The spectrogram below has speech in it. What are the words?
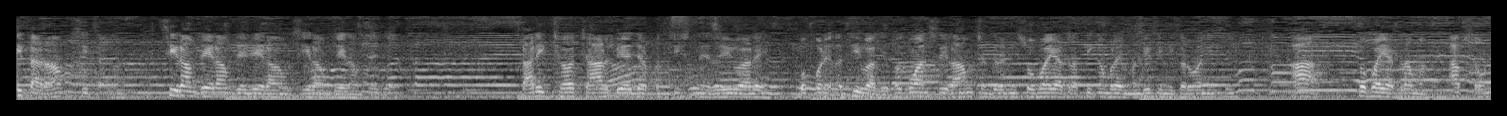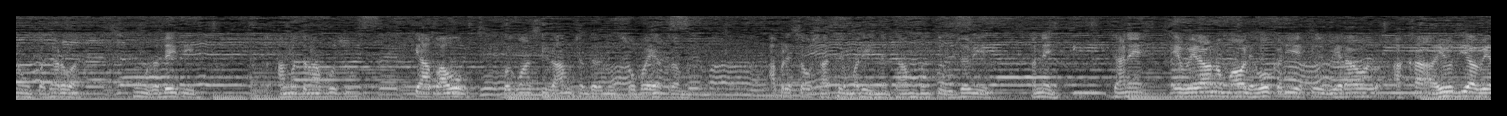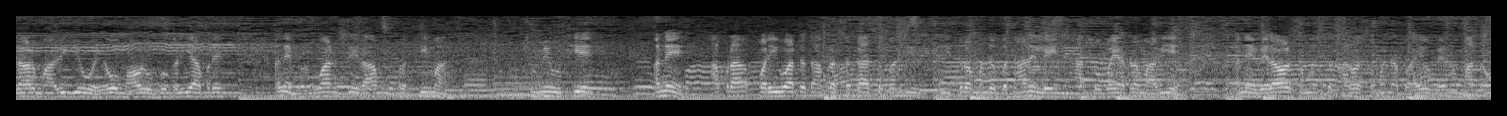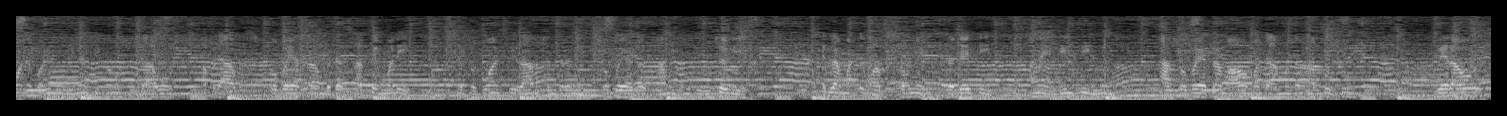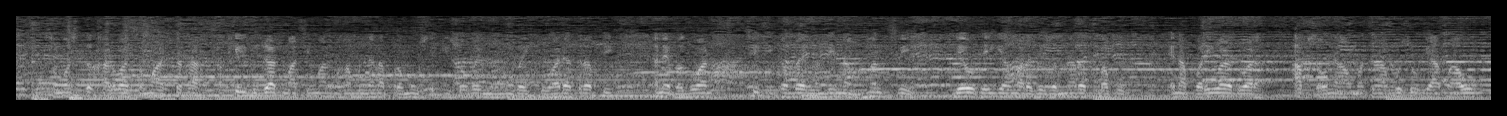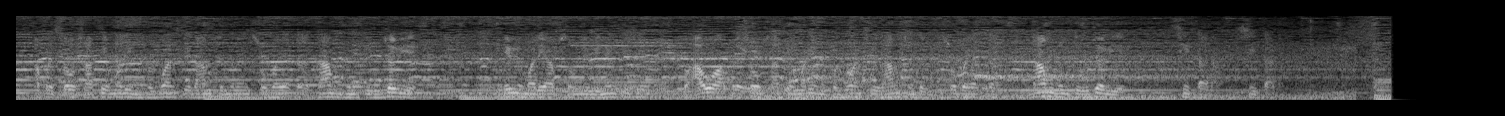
સીતારામ સીતારામ. શ્રી રામ જય રામ, જય જય રામ શ્રી રામ જય રામ, જય જય. તારીખ છ ચાર બે હજાર પચીસ ને રવિવારે બપોરે અઢી વાગે ભગવાન શ્રી રામચંદ્રની શોભાયાત્રા તિકમરાય મંદિરથી નીકળવાની છે. આ શોભાયાત્રામાં આપ સૌને હું પધારવા હું હૃદયથી આમંત્રણ આપું છું. કે આપ આવો ભગવાન શ્રી રામચંદ્રની શોભાયાત્રામાં. આપણે સૌ સાથે મળીને ધામધૂમથી ઉજવીએ અને જાણે એ વેરાવળનો માહોલ એવો કરીએ કે વેરાવળ આખા અયોધ્યા વેરાવળમાં આવી ગયો હોય એવો માહોલ ઊભો કરીએ આપણે અને ભગવાન શ્રી રામ પ્રતિમા ઝૂમી ઉઠીએ અને આપણા પરિવાર તથા આપણા સગા સંબંધી, મિત્ર, મંડળ બધાને લઈને આ શોભાયાત્રામાં આવીએ અને વેરાવળ સમસ્ત ખારવા સમાજના ભાઈઓ, બહેનો, માતાઓને પણ વિનંતી કરું છું આવો આ શોભાયાત્રામાં બધા સાથે મળી અને ભગવાન શ્રી રામચંદ્રની શોભાયાત્રા ધામધૂમથી ઉજવીએ. એટલા માટે હું આપ સૌને હૃદયથી અને દિલથી હું આ શોભાયાત્રામાં આવવા માટે આમંત્રણ આપું છું. વેરાઓ સમસ્ત ખારવા સમાજ તથા અખિલ ગુજરાત માછીમાર મહામંડળના પ્રમુખ શ્રી કિશોરભાઈ મોહનભાઈ કુવાડા તરફથી અને ભગવાન શ્રી ટીકમભાઈ મંદિરના મહંત શ્રી દેવ થઈ ગયા અમારા જે જમનારાજ બાપુ એના પરિવાર દ્વારા આપ સૌને આમંત્રણ આપું છું કે આપ આવો, આપણે સૌ સાથે મળીને ભગવાન શ્રી રામચંદ્રની શોભાયાત્રા ધામધૂમથી ઉજવીએ. એવી મારી આપ સૌને વિનંતી છે તો આવો આપણે સૌ સાથે મળીને ભગવાન શ્રી રામચંદ્રની શોભાયાત્રા ધામધૂમથી ઉજવીએ. સીતારામ સીતારામ.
